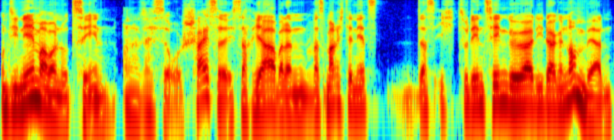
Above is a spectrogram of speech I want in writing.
und die nehmen aber nur zehn. Und dann dachte ich so, oh, scheiße. Ich sag, ja, aber dann, was mache ich denn jetzt, dass ich zu den zehn gehöre, die da genommen werden?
